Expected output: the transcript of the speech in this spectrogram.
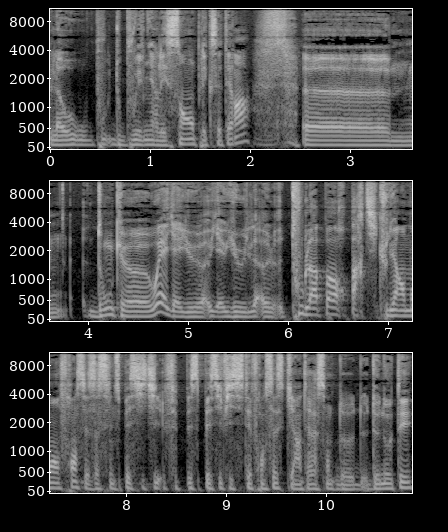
là où d'où pouvaient venir les samples, etc. Euh, donc, euh, ouais, il y a eu, il y a eu tout l'apport, particulièrement en France, et ça, c'est une spécificité, française qui est intéressante de, de- de noter,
